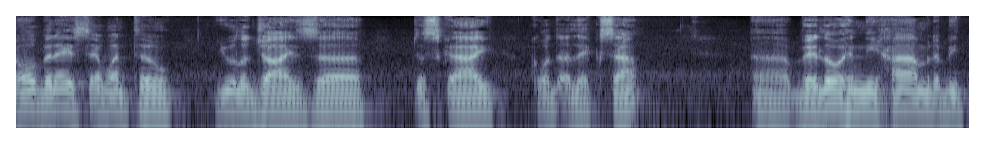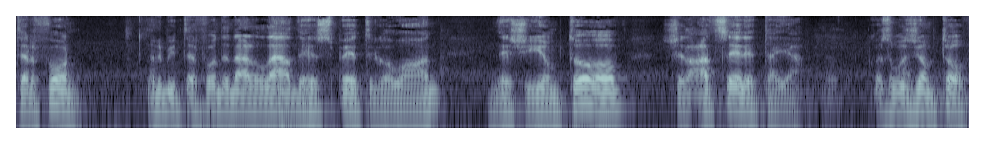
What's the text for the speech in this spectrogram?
all Bnei Yisrael went to eulogize uh, this guy called Alexa. Velo hiniham Rabbi Tarfon. Rabbi Tarfon did not allow the Hesped to go on. Neshi Yom Tov shel atzeret taya. Because it was Yom Tov.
